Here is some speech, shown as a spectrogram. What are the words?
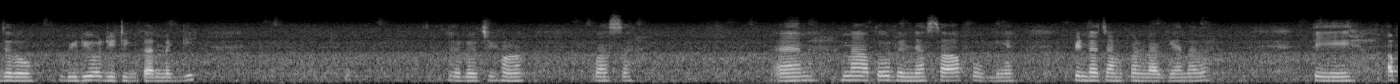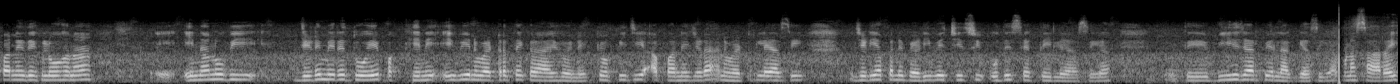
ਜਦੋਂ ਵੀਡੀਓ ਐਡੀਟਿੰਗ ਕਰਨ ਲੱਗੀ। ਚਲੋ ਜੀ, ਹੁਣ ਬਸ ਐਨ ਨਾ ਧੋ ਲਈਆਂ, ਸਾਫ਼ ਹੋ ਗਈਆਂ, ਪਿੰਡਾ ਚਮਕਣ ਲੱਗ ਗਿਆ ਇਹਨਾਂ ਦਾ। ਅਤੇ ਆਪਾਂ ਨੇ ਦੇਖ ਲਓ ਹੈ ਨਾ ਇਹਨਾਂ ਨੂੰ ਵੀ ਜਿਹੜੇ ਮੇਰੇ ਦੋਏ ਪੱਖੇ ਨੇ, ਇਹ ਵੀ ਇਨਵਰਟਰ ਤੇ ਕਰਵਾਏ ਹੋਏ ਨੇ। ਕਿਉਂਕਿ ਜੀ ਆਪਾਂ ਨੇ ਜਿਹੜਾ ਇਨਵਰਟਰ ਲਿਆ ਸੀ, ਜਿਹੜੀ ਆਪਾਂ ਨੇ ਬੈੜੀ ਵੇਚੀ ਸੀ, ਉਹਦੇ ਸਿਰ ਤੇ ਲਿਆ ਸੀਗਾ। ਅਤੇ ਵੀਹ ਹਜ਼ਾਰ ਰੁਪਇਆ ਲੱਗ ਗਿਆ ਸੀਗਾ ਆਪਣਾ ਸਾਰਾ ਹੀ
